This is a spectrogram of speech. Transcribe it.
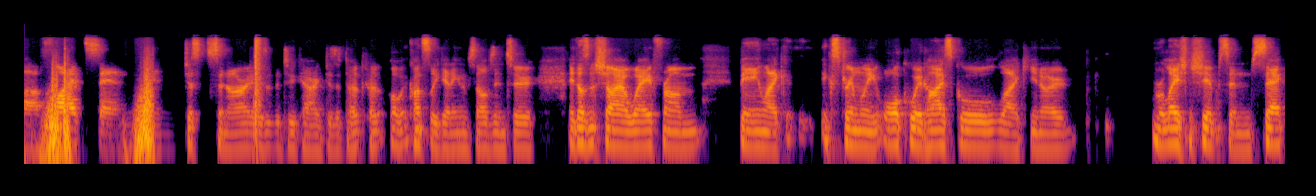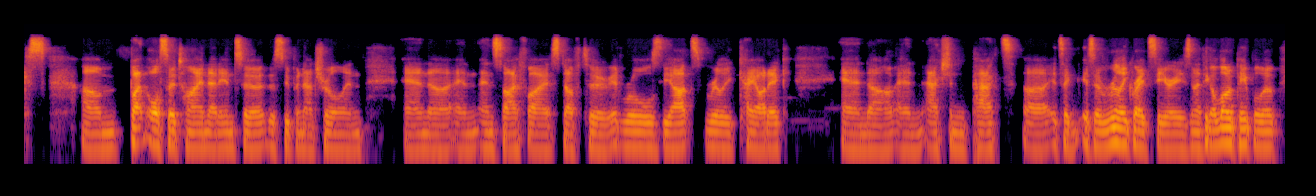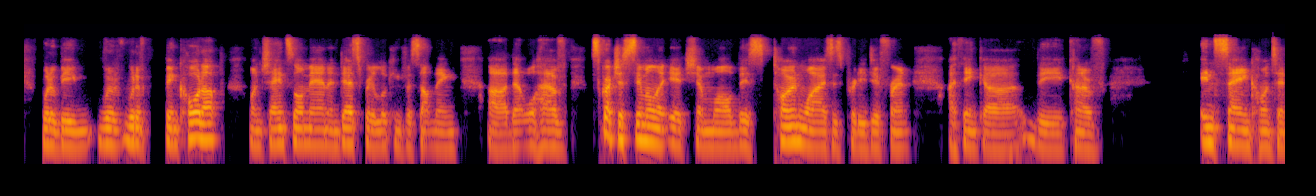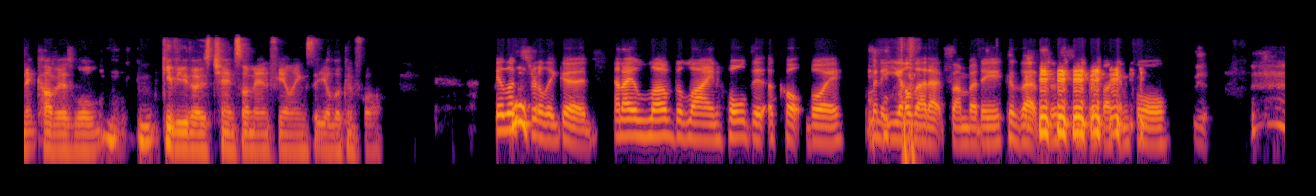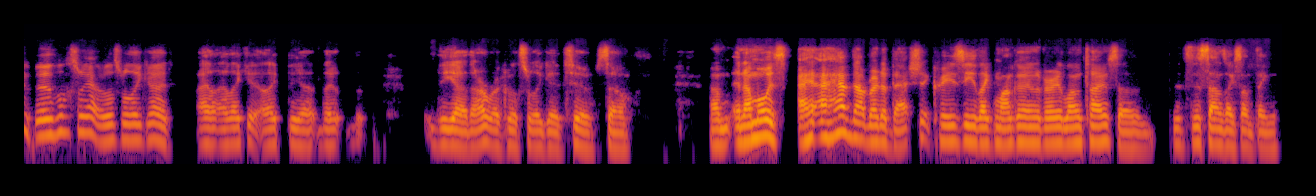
uh, fights and, and just scenarios that the two characters are constantly getting themselves into. It doesn't shy away from being like extremely awkward high school like you know relationships and sex, um, but also tying that into the supernatural and and uh, and and sci-fi stuff too. It rules. The art's really chaotic and uh, and action packed. Uh, it's a it's a really great series, and I think a lot of people have, would have been would, would have been caught up on Chainsaw Man and desperately looking for something uh, that will have scratch a similar itch. And while this tone wise is pretty different, I think uh, the kind of insane content it covers will give you those Chainsaw Man feelings that you're looking for. It looks Ooh. really good. And I love the line, hold it, occult boy. I'm gonna yell that at somebody because that's just super fucking cool. Yeah. It looks yeah, it looks really good. I, I like it. I like the uh, the the uh, the artwork looks really good too. So um and I'm always I, I have not read a batshit crazy like manga in a very long time. So this, this sounds like something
